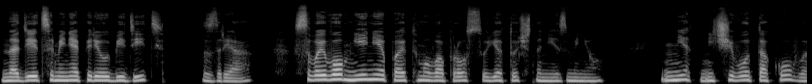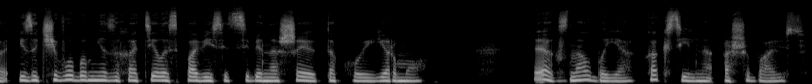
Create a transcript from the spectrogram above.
Надеется меня переубедить? Зря. Своего мнения по этому вопросу я точно не изменю. Нет ничего такого, из-за чего бы мне захотелось повесить себе на шею такое ермо. Эх, знал бы я, как сильно ошибаюсь.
